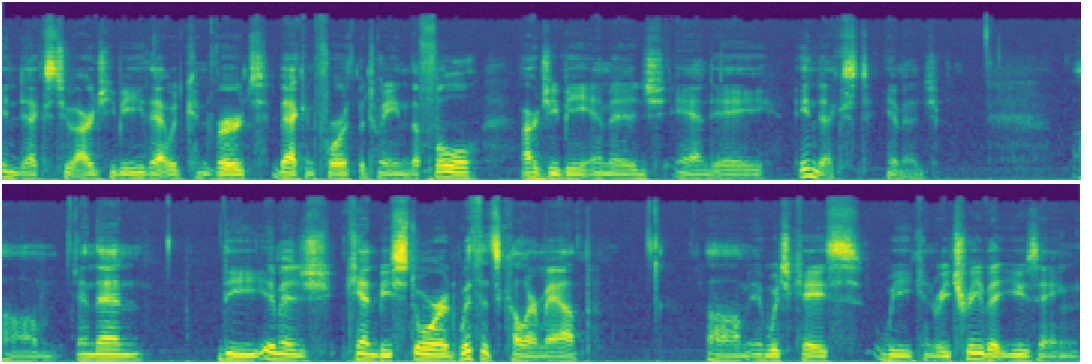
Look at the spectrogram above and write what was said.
index to RGB that would convert back and forth between the full RGB image and a indexed image. Um, and then the image can be stored with its color map um, in which case we can retrieve it using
